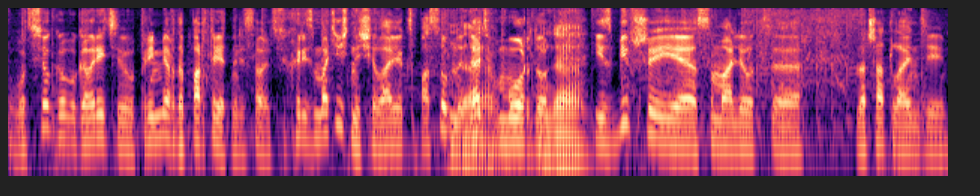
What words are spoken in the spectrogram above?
Вот все вы говорите, примерно портрет нарисовали. Харизматичный человек, способный Да, дать в морду, да. избивший э, самолет э, над Шотландией.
